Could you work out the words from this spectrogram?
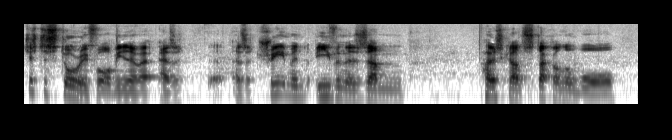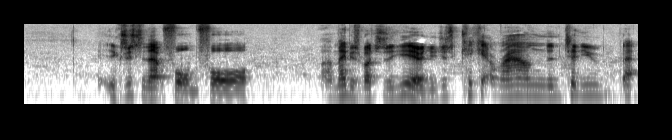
just a story form. You know, as a as a treatment, even as um, postcards stuck on the wall. It exists in that form for uh, maybe as much as a year, and you just kick it around until you uh,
